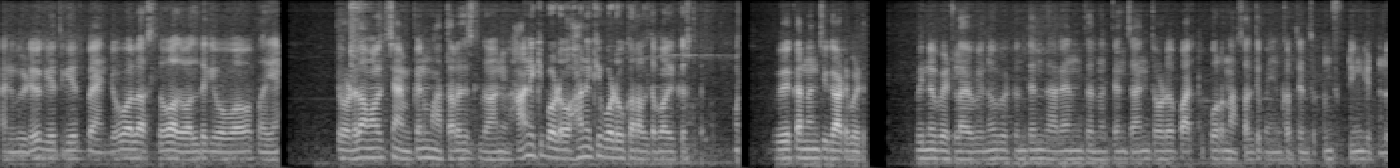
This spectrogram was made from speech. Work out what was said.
आणि व्हिडिओ घेत घेत बँकेवाला असलं वाजवाल तर की बाबा भैया तेवढ्यात आम्हाला चॅम्पियन म्हातारा दिसलं आणि हा नक्की बडव हा नक्की बडव कराल तर बाकी कसलं. मग विवेकानंदची गाठ भेट विनो भेटला. विनो भेटून त्यांनी झाल्यानंतर त्यांचं आणि थोडं पार्टी पोरं नाचाल ते भयंकर त्यांचं पण शूटिंग घेतलं.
